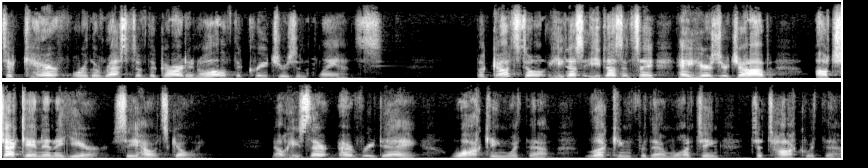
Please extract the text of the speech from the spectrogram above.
to care for the rest of the garden, all of the creatures and plants. But God still, he doesn't, he doesn't say, hey, here's your job. I'll check in in a year, see how it's going. No, he's there every day, walking with them, looking for them, wanting to talk with them.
